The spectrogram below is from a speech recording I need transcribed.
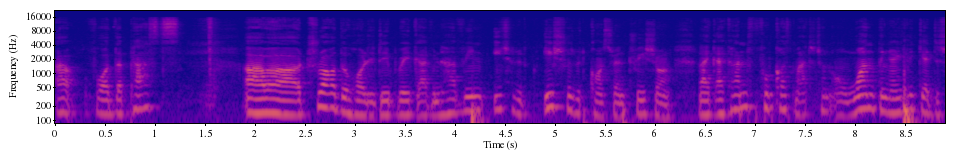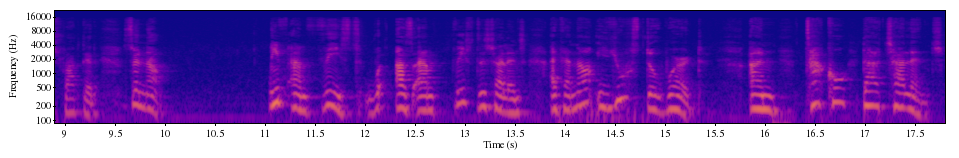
uh, for the past uh, throughout the holiday break, I've been having issues with, issues with concentration. Like I can't focus my attention on one thing. I usually get distracted. So now, if I'm faced as I'm faced this challenge, I can now use the word and tackle that challenge.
